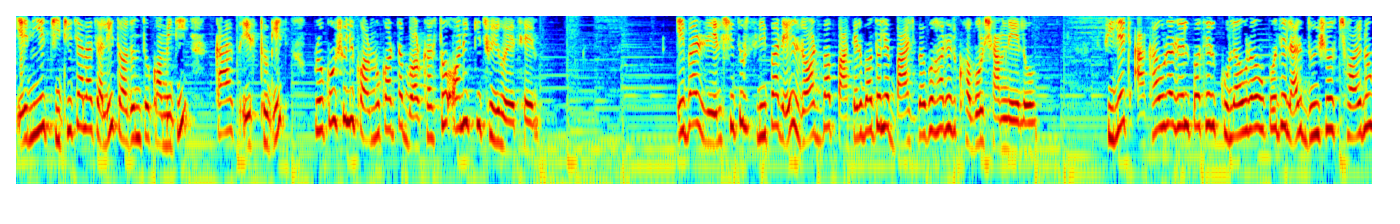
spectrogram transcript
এ নিয়ে চিঠি চালাচালি তদন্ত কমিটি কাজ স্থগিত। প্রকৌশলী কর্মকর্তা বরখাস্ত অনেক কিছুই হয়েছে। এবার রেল সেতুর স্লিপারে রড বা পাতের বদলে বাঁশ ব্যবহারের খবর সামনে এলো। সিলেট আখাউড়া রেলপথের কুলাউড়া উপজেলার দুইশো ছয় নং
